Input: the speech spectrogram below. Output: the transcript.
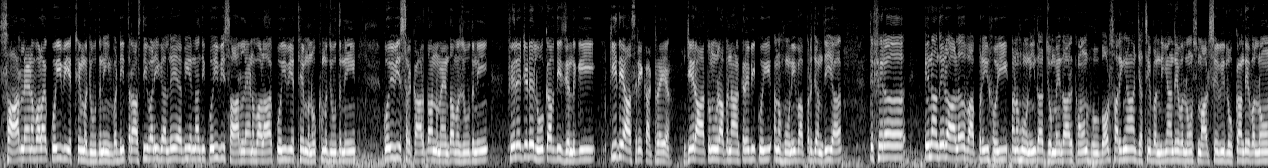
ਸਾਰ ਲੈਣ ਵਾਲਾ ਕੋਈ ਵੀ ਇੱਥੇ ਮੌਜੂਦ ਨਹੀਂ। ਵੱਡੀ ਤਰਾਸਦੀ ਵਾਲੀ ਗੱਲ ਇਹ ਹੈ ਵੀ ਇਹਨਾਂ ਦੀ ਕੋਈ ਵੀ ਸਾਰ ਲੈਣ ਵਾਲਾ, ਕੋਈ ਵੀ ਇੱਥੇ ਮਨੁੱਖ ਮੌਜੂਦ ਨਹੀਂ, ਕੋਈ ਵੀ ਸਰਕਾਰ ਦਾ ਨੁਮਾਇੰਦਾ ਮੌਜੂਦ ਨਹੀਂ। ਫਿਰ ਇਹ ਜਿਹੜੇ ਲੋਕ ਆਪਦੀ ਜ਼ਿੰਦਗੀ ਕਿਹਦੇ ਆਸਰੇ ਕੱਟ ਰਹੇ ਆ? ਜੇ ਰਾਤ ਨੂੰ ਰੱਬ ਨਾ ਕਰੇ ਵੀ ਕੋਈ ਅਣਹੋਣੀ ਵਾਪਰ ਜਾਂਦੀ ਆ, ਤੇ ਫਿਰ ਇਹਨਾਂ ਦੇ ਨਾਲ ਵਾਪਰੀ ਹੋਈ ਅਣਹੋਣੀ ਦਾ ਜ਼ਿੰਮੇਦਾਰ ਕੌਣ ਹੋਊ? ਬਹੁਤ ਸਾਰੀਆਂ ਜਥੇਬੰਦੀਆਂ ਦੇ ਵੱਲੋਂ, ਸਮਾਜ ਸੇਵੀ ਲੋਕਾਂ ਦੇ ਵੱਲੋਂ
